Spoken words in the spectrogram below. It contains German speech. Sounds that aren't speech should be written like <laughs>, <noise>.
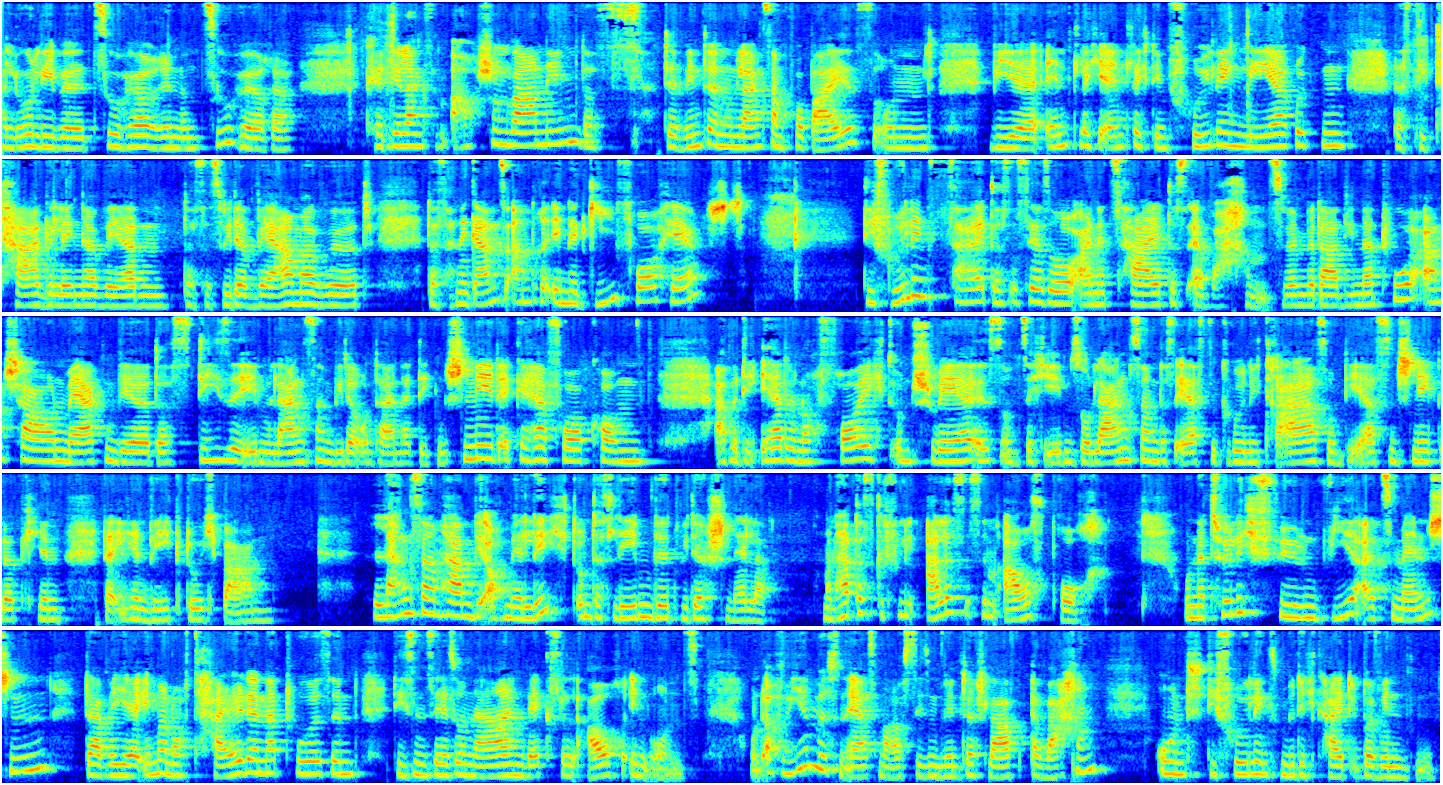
Hallo, liebe Zuhörerinnen und Zuhörer. Könnt ihr langsam auch schon wahrnehmen, dass der Winter nun langsam vorbei ist und wir endlich, endlich dem Frühling näher rücken, dass die Tage länger werden, dass es wieder wärmer wird, dass eine ganz andere Energie vorherrscht? Die Frühlingszeit, das ist ja so eine Zeit des Erwachens. Wenn wir da die Natur anschauen, merken wir, dass diese eben langsam wieder unter einer dicken Schneedecke hervorkommt, aber die Erde noch feucht und schwer ist und sich eben so langsam das erste grüne Gras und die ersten Schneeglöckchen da ihren Weg durchbahnen. Langsam haben wir auch mehr Licht und das Leben wird wieder schneller. Man hat das Gefühl, alles ist im Aufbruch. Und natürlich fühlen wir als Menschen, da wir ja immer noch Teil der Natur sind, diesen saisonalen Wechsel auch in uns. Und auch wir müssen erstmal aus diesem Winterschlaf erwachen und die Frühlingsmüdigkeit überwinden.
